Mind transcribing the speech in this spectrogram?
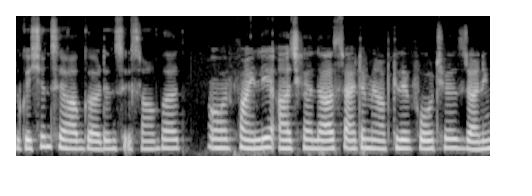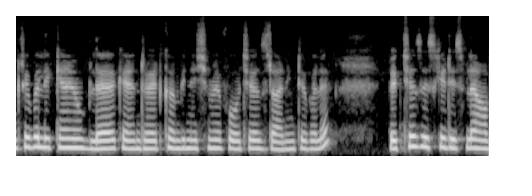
लोकेशन से आप गार्डन्स इस्लामाबाद और फाइनली आज का लास्ट आइटम मैं आपके लिए फोर चेयर्स डाइनिंग टेबल लेके आई हूँ। ब्लैक एंड रेड कम्बिनेशन में फोर चेयर्स डाइनिंग टेबल है। पिक्चर्स इसकी डिस्प्ले आप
